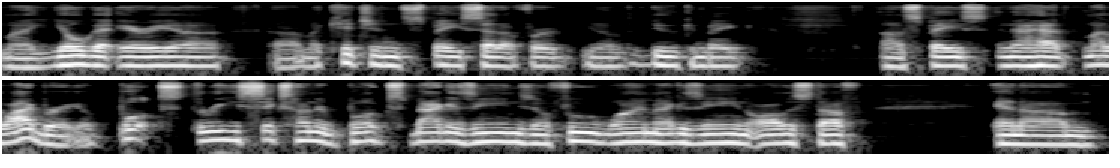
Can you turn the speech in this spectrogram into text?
my yoga area, uh, my kitchen space set up for, you know, the Duke and bake uh, space, and I had my library of books, three, six hundred books, magazines, you know, food, wine magazine, all this stuff, and um,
